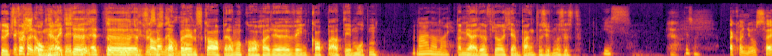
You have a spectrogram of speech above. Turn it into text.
Det er jo ikke første gangen et, et, et, selskap eller en skaper av noe har eh, vendt kappa etter moten. Nei, nei, nei. De gjør det for å tjene penger til syvende og sist. Yes. Det er sånn. Jeg kan jo si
